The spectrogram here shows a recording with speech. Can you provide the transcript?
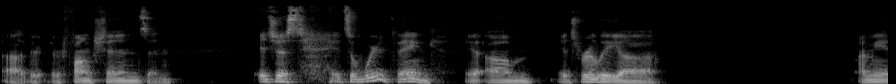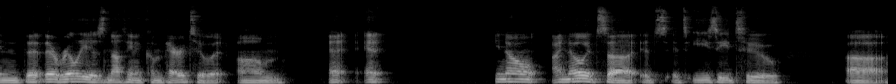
uh, their their functions, and it's just it's a weird thing it, um, it's really, uh, I mean, th- there really is nothing to compare to it. Um, and, and you know, I know it's uh, it's it's easy to, uh,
